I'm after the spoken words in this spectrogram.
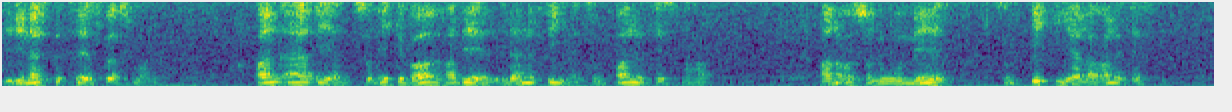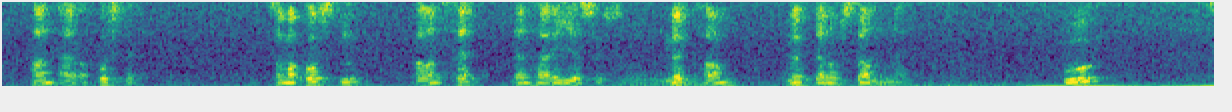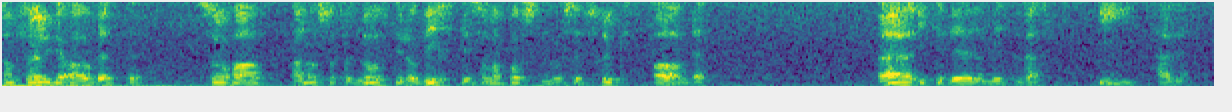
i de neste tre spørsmålene han er en som ikke bare har del i denne frihet som alle kristne har. Han har også noe mer som ikke gjelder alle kristne. Han er apostel. Som apostel har han sett den Herre Jesus, møtt ham, møtt den oppstandende, og som følge av dette så har han også fått lov til å virke som apostel og se frukt av dette. Er ikke dere mitt verk i Herren?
